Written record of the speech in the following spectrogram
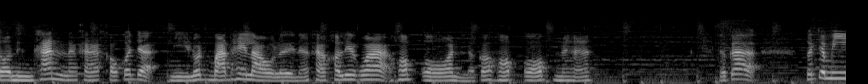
ต่อหนึ่งท่านนะคะ เขาก็จะมีรถบัสให้เราเลยนะคะ เขาเรียกว่า hop on แล้วก็ hop off นะคะแล้วก็ก็จะมี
